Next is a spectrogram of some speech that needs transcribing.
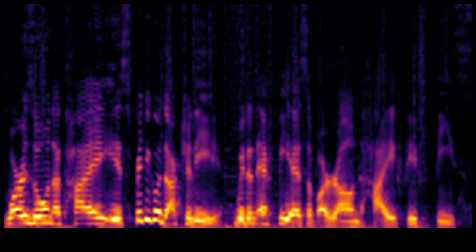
Warzone at high is pretty good actually, with an FPS of around high 50s.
